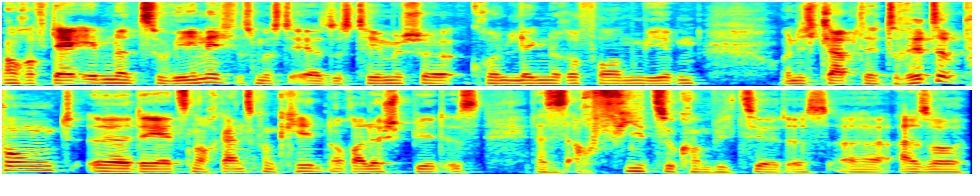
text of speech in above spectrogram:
auch auf der Ebene zu wenig. Es müsste eher systemische, grundlegende Reformen geben. Und ich glaube, der dritte Punkt, äh, der jetzt noch ganz konkret eine Rolle spielt, ist, dass es auch viel zu kompliziert ist. Äh, also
